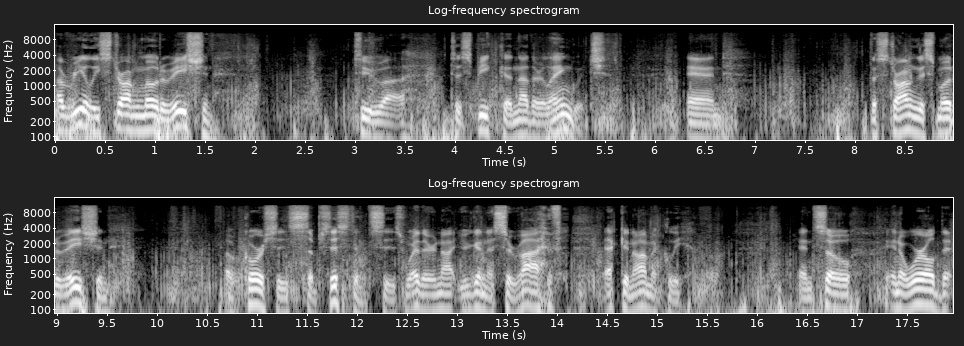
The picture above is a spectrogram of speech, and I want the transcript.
a really strong motivation to uh, to speak another language, and the strongest motivation of course, is subsistence, is whether or not you're going to survive economically. And so, in a world that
